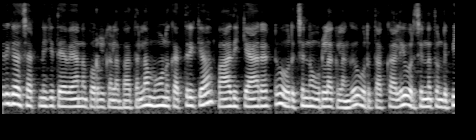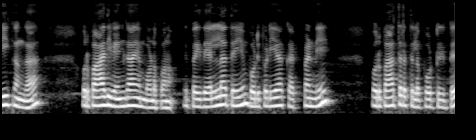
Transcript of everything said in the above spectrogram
கத்திரிக்காய் சட்னிக்கு தேவையான பொருட்களை பார்த்தலாம் மூணு கத்திரிக்காய் பாதி கேரட்டு ஒரு சின்ன உருளைக்கிழங்கு ஒரு தக்காளி ஒரு சின்ன துண்டு பீக்கங்காய் ஒரு பாதி வெங்காயம் போட போகிறோம் இப்போ இது எல்லாத்தையும் பொடி பொடியாக கட் பண்ணி ஒரு பாத்திரத்தில் போட்டுக்கிட்டு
